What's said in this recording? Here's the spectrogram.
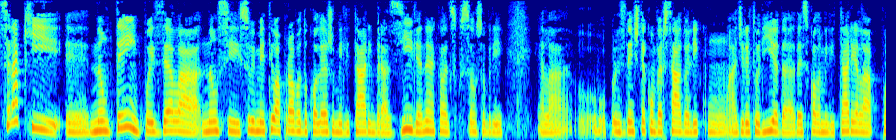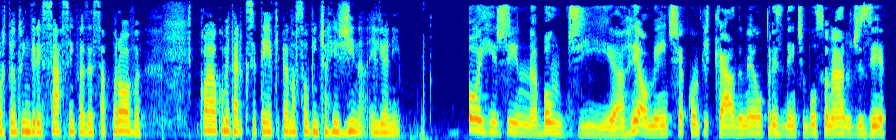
Será que eh, não tem, pois ela não se submeteu à prova do Colégio Militar em Brasília, né? Aquela discussão sobre ela, o, o presidente ter conversado ali com a diretoria da, da escola militar e ela, portanto, ingressar sem fazer essa prova. Qual é o comentário que você tem aqui para nossa ouvinte, a Regina Eliane? Oi, Regina, bom dia. Realmente é complicado, né? O presidente Bolsonaro dizer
